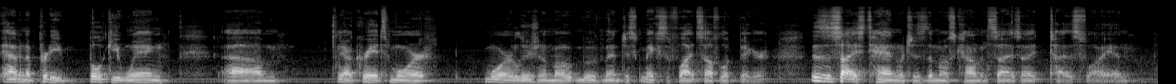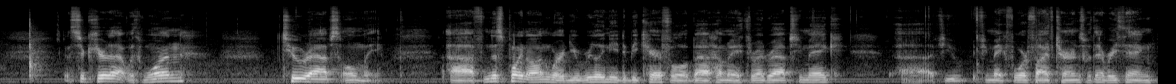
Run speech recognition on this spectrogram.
having a pretty bulky wing, um, you know, creates more more illusion of mo movement, just makes the fly itself look bigger. This is a size 10, which is the most common size I tie this fly in. Secure that with one, two wraps only. Uh, from this point onward, you really need to be careful about how many thread wraps you make. Uh, if you if you make four or five turns with everything,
